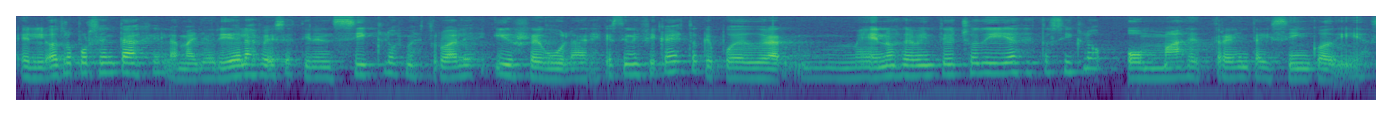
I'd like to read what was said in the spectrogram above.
El otro porcentaje, la mayoría de las veces, tienen ciclos menstruales irregulares. ¿Qué significa esto? Que puede durar menos de 28 días estos ciclos o más de 35 días.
